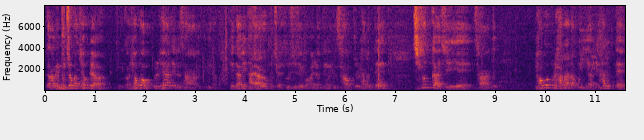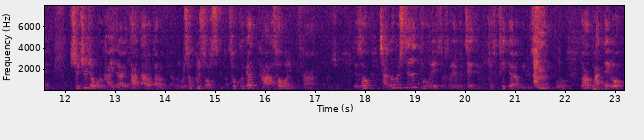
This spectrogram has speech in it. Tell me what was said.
그 다음에 부처간 협약, 그러니까 협업을 해야 되는 상황입니다. 대단히 다양한 부처의 도시재과 관련되어 있는 사업들을 하는데 지금까지의 상황은 협업을 하라라고 이야기하는데 실질적으로 가이드라인 다 따로따로입니다. 그리고 섞을 수 없습니다. 섞으면 다 서버립니다. 그렇죠. 그래서 자금을 쓰는 부분에 있어서의 문제들이 계속 생겨나고 있는 상황이고 또한 반대로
